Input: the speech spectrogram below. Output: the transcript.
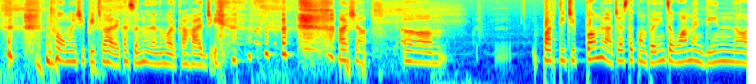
două mâini și picioare, ca să nu ne număr ca hagi. Așa. Um, participăm la această conferință oameni din uh,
